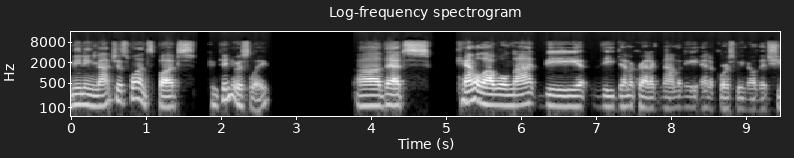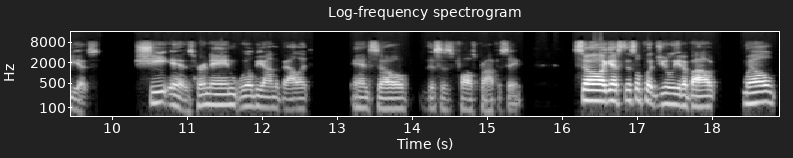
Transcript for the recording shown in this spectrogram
meaning not just once, but continuously, uh, that Kamala will not be the Democratic nominee. And of course, we know that she is. She is. Her name will be on the ballot. And so this is false prophecy. So I guess this will put Julie at about, well,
